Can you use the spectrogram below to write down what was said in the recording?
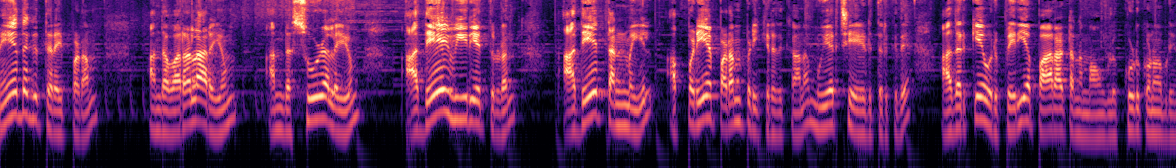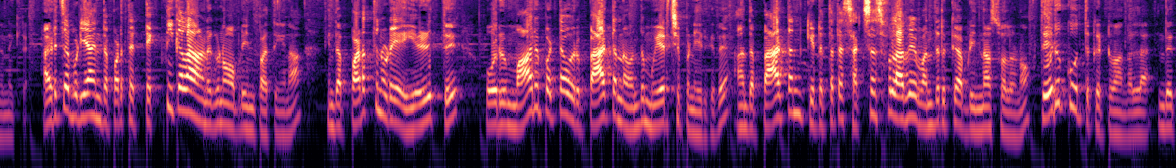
மேதகு திரைப்படம் அந்த வரலாறையும் அந்த சூழலையும் அதே வீரியத்துடன் அதே தன்மையில் அப்படியே படம் பிடிக்கிறதுக்கான முயற்சியை எடுத்திருக்குது. அதற்கே ஒரு பெரிய பாராட்டை நம்ம அவங்களுக்கு கொடுக்கணும் அப்படின்னு நினைக்கிறேன். அடுத்தபடியாக இந்த படத்தை டெக்னிக்கலாக அணுகணும் அப்படின்னு பார்த்தீங்கன்னா இந்த படத்தினுடைய எழுத்து ஒரு மாறுபட்ட ஒரு பேட்டர்னை வந்து முயற்சி பண்ணியிருக்குது. அந்த பேட்டர்ன் கிட்டத்தட்ட சக்ஸஸ்ஃபுல்லாகவே வந்திருக்கு அப்படின்னு தான் சொல்லணும். தெருக்கூத்து கட்டுவாங்கல்ல இந்த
